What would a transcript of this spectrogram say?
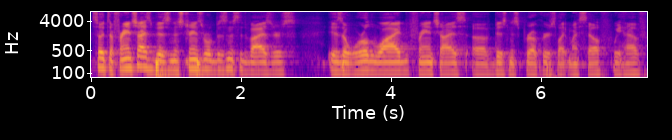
So it's a franchise business. Transworld Business Advisors is a worldwide franchise of business brokers like myself. We have,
